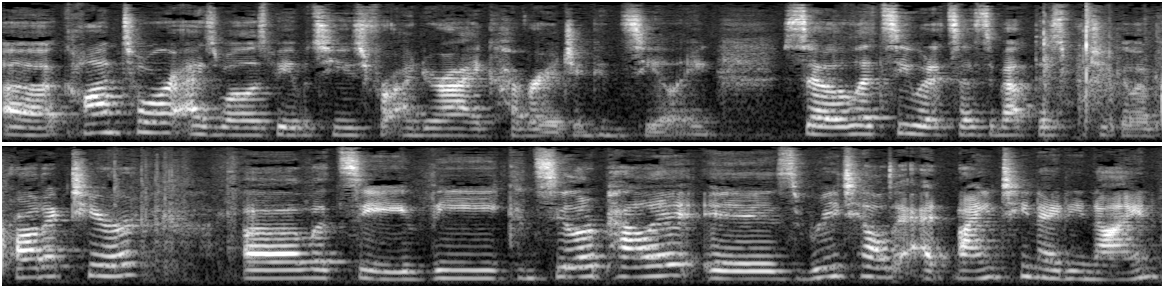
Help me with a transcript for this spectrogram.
uh, contour as well as be able to use for under eye coverage and concealing. So let's see what it says about this particular product here. Uh, let's see, the concealer palette is retailed at $19.99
